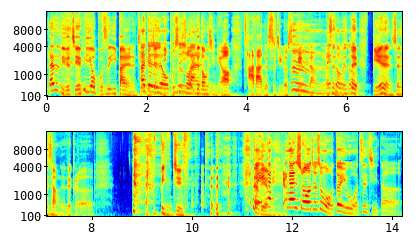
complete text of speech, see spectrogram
但是你的洁癖又不是一般人的洁癖，就是你不是说一个东西你要擦它个十几二十遍这样子，嗯、而是你是对别人身上的这个。病菌。特别敏感，应该说就是我对于我自己的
